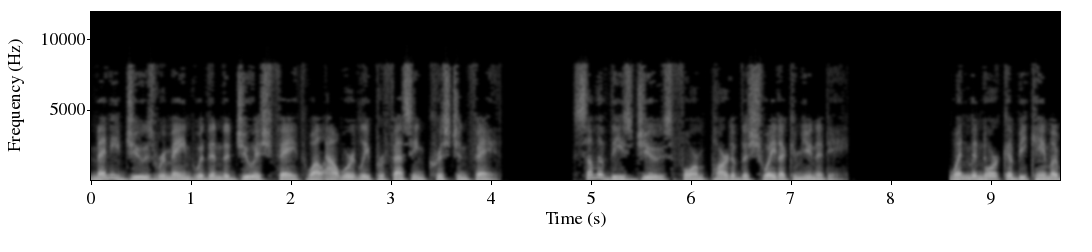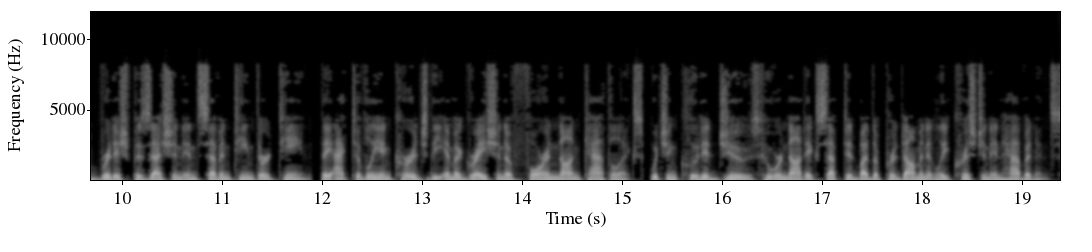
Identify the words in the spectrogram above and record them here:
Many Jews remained within the Jewish faith while outwardly professing Christian faith. Some of these Jews form part of the Xueta community. When Minorca became a British possession in 1713, they actively encouraged the immigration of foreign non-Catholics, which included Jews who were not accepted by the predominantly Christian inhabitants.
